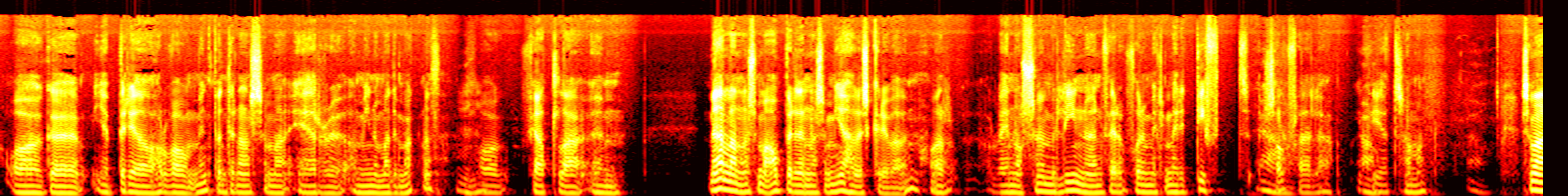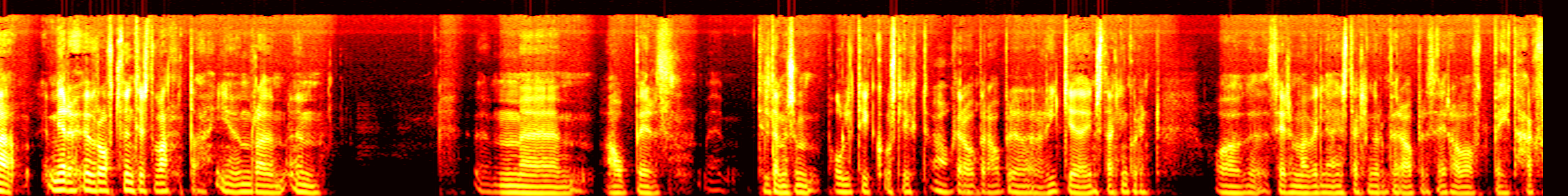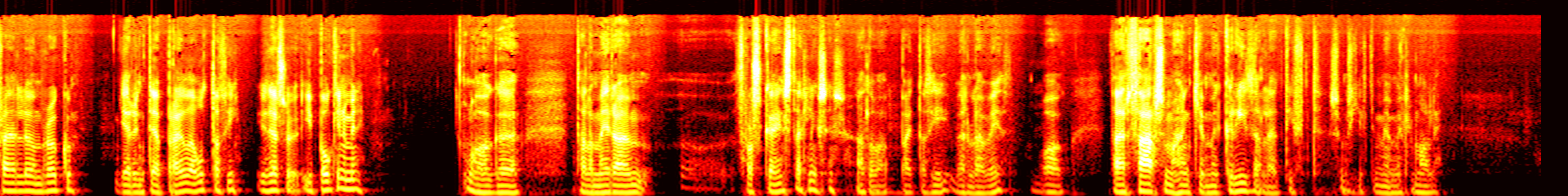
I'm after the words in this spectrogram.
Og uh, ég byrjaði að horfa á myndböndina sem eru að mínum að mögnuð Mhm. og fjalla um meðal annars um ábyrðina sem ég hafði skrifað um var alveg einn á sömu línu en fórum miklu meiri dýft sálfræðilega í því þetta saman. Sem að mér hefur oft fundist vanta í umræðum um um, um ábyrð til dæmis um pólitík og slíkt Já. hver ábyrð ábyrð er ríkið eða einstaklingurinn. Og uh, þeir sem að vilja einstaklingurinn byrja ábyrð þeir hafa oft beitt hagfræðilegum raukum ég reyndi að bregða út af því í þessu í bókinu minni. Og uh, tala meira um þroska einstaklingsins allavega bæta því verulega við. Og það er þar sem hann kemur gríðarlega dýft sem skiptir mjög miklu máli.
